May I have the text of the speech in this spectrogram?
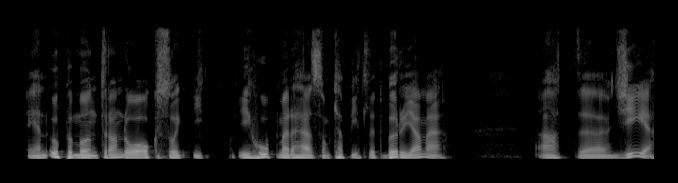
en uppmuntran då också i, ihop med det här som kapitlet börjar med. Att eh, ge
